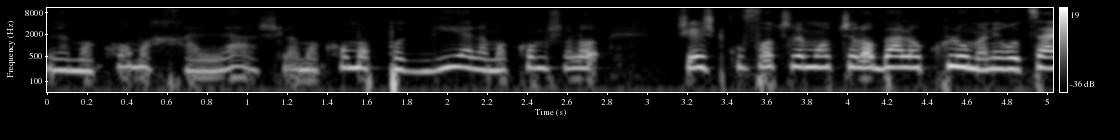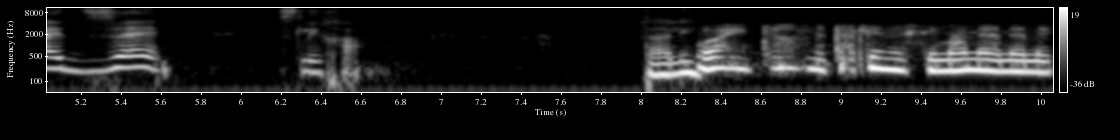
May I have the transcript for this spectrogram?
למקום החלש, למקום הפגיע, למקום שלא, שיש תקופות שלמות שלא בא לו כלום. אני רוצה את זה סליחה. טלי? וואי, טוב, נתת לי משימה מהממת.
